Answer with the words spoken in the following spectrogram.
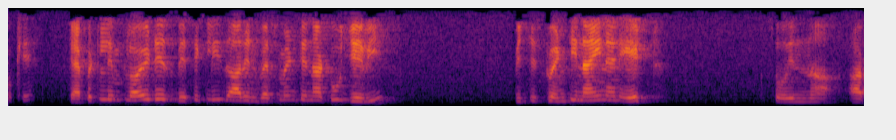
Okay. Capital employed is basically our investment in our two JVs, which is 29 and 8. So in uh, our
